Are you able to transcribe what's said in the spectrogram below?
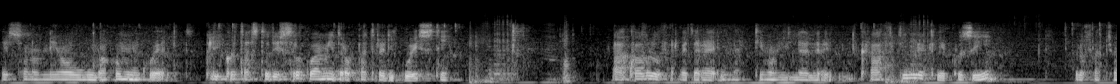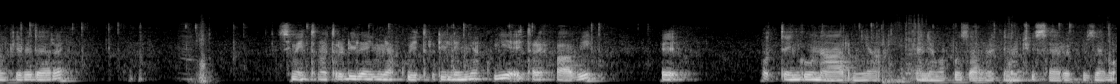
adesso non ne ho una comunque clicco tasto destro qua mi droppa tre di questi. Ah qua volevo far vedere un attimo il, il crafting che è così. Ve lo faccio anche vedere. Si mettono tre di legna qui, tre di legna qui e tre favi. E ottengo un'arnia che andiamo a posare perché non ci serve posiamo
